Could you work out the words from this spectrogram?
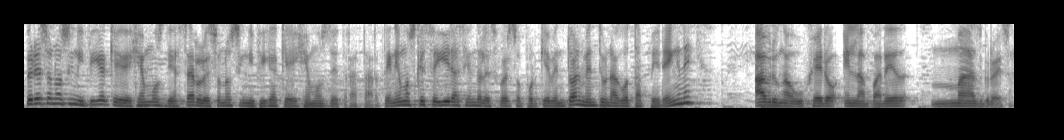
pero eso no significa que dejemos de hacerlo, eso no significa que dejemos de tratar. Tenemos que seguir haciendo el esfuerzo porque eventualmente una gota perenne abre un agujero en la pared más gruesa.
